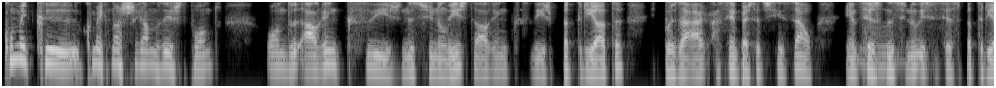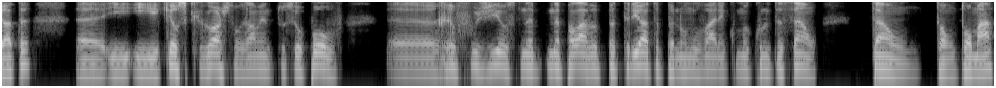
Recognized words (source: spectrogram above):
como, é que, como é que nós chegamos a este ponto onde alguém que se diz nacionalista, alguém que se diz patriota, depois há, há, sempre esta distinção entre ser-se uhum. nacionalista e ser-se patriota, uh, e, e, aqueles que gostam realmente do seu povo uh, refugiam-se na, na, palavra patriota para não levarem com uma conotação tão, tão, tão má,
